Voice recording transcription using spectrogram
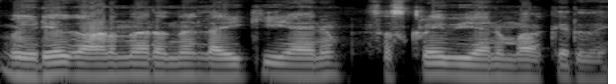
വീഡിയോ കാണുന്നവരൊന്ന് ലൈക്ക് ചെയ്യാനും സബ്സ്ക്രൈബ് ചെയ്യാനും മറക്കരുതേ.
